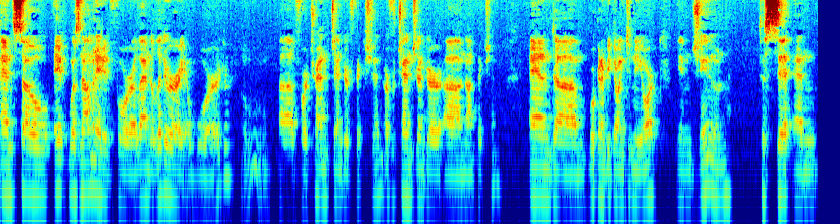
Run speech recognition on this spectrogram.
and so it was nominated for a Lambda Literary Award uh, for transgender fiction or for transgender uh, nonfiction. And um, we're going to be going to New York in June to sit and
